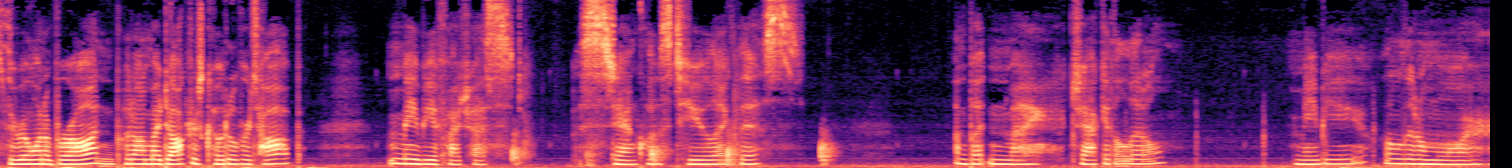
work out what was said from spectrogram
threw on a bra and put on my doctor's coat over top. Maybe if I just stand close to you like this, unbutton my jacket a little, maybe a little more,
